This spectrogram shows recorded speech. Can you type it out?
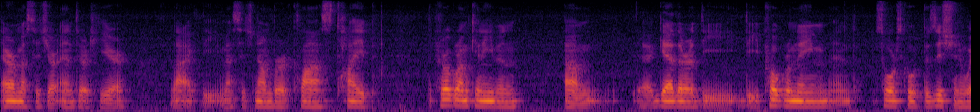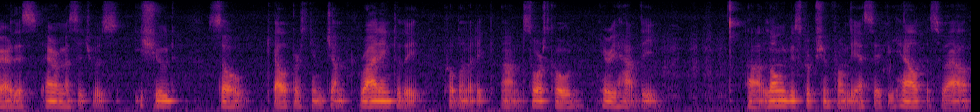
error message are entered here like the message number class type. The program can even um, uh, gather the the program name and source code position where this error message was issued so developers can jump right into the problematic um, source code. Here you have the uh, long description from the SAP help as well.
